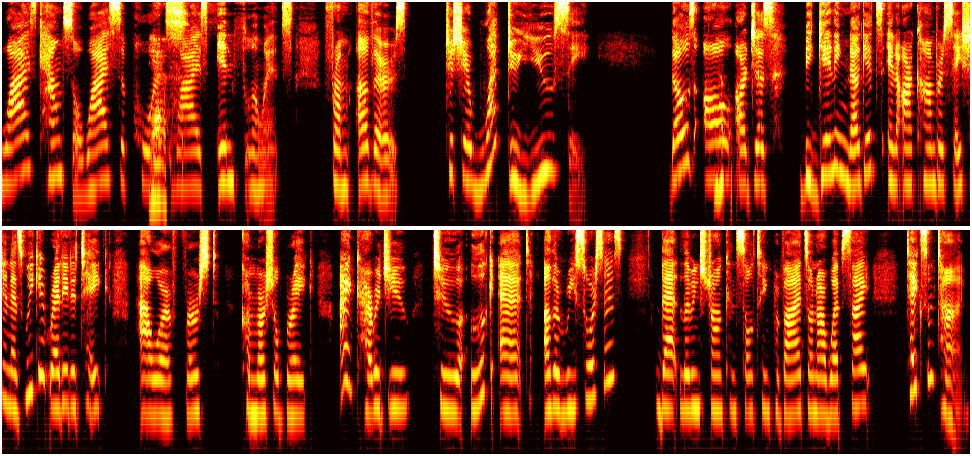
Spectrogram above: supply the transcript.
wise counsel, wise support, yes. wise influence from others to share what do you see? Those all are just beginning nuggets in our conversation as we get ready to take our first commercial break. I encourage you to look at other resources that Living Strong Consulting provides on our website. Take some time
